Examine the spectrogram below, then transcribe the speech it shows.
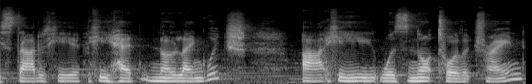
we started here, he had no language. Uh, he was not toilet trained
